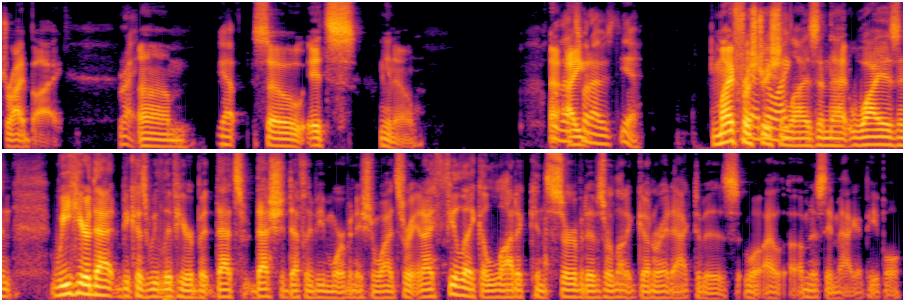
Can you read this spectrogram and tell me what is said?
drive by. Right. Um, Yep. So it's you know, well, that's I- what I was. Yeah. my frustration I- lies in that why isn't we hear that because we live here, but that's that should definitely be more of a nationwide story. And I feel like a lot of conservatives or a lot of gun right activists, well, I, I'm going to say MAGA people,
